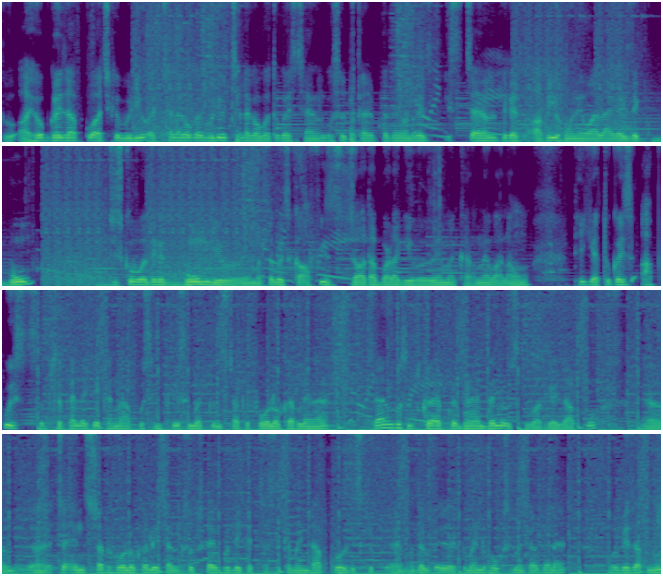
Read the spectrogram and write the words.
तो आई होप गैस आपको आज का वीडियो अच्छा लगा होगा। वीडियो अच्छा लगा होगा तो गैस चैनल को सब्सक्राइब कर देना। और गैस इस चैनल पे गैस अभी होने वाला है गैस एक बूम जिसको बोलते हैं बूम गिव अवे मतलब इस काफ़ी ज़्यादा बड़ा गिव अवे मैं करने वाला हूँ। ठीक है तो कैसे आपको इस सबसे पहले क्या करना है, आपको सिंपली से मत इंस्टा पे फॉलो कर लेना है। चैनल को सब्सक्राइब कर देना है देन उसके बाद गैस आपको इंस्टा पे फॉलो कर लिए चैनल को सब्सक्राइब कर लिया अच्छा से कमेंट आपको डिस्क्रिप मतलब कमेंट बॉक्स में कर देना है। और गैस अपनी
